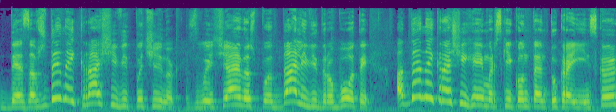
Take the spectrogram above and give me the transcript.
Де завжди найкращий відпочинок? Звичайно ж, подалі від роботи. А де найкращий геймерський контент українською?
